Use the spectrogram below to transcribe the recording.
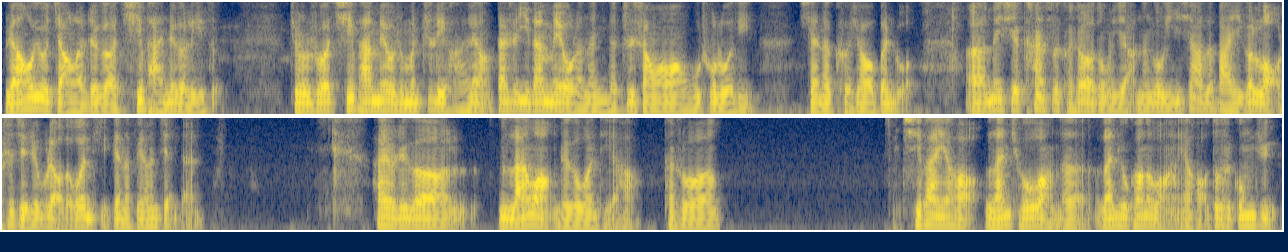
然后又讲了这个棋盘这个例子，就是说棋盘没有什么智力含量，但是一旦没有了呢，你的智商往往无处落地，显得可笑笨拙。呃，那些看似可笑的东西啊，能够一下子把一个老是解决不了的问题变得非常简单。还有这个拦网这个问题哈，他说，棋盘也好，篮球网的篮球框的网也好，都是工具，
